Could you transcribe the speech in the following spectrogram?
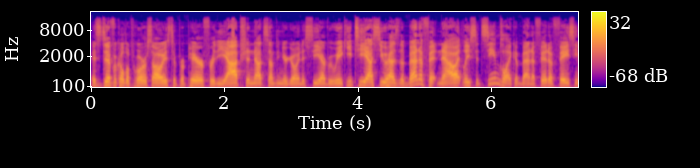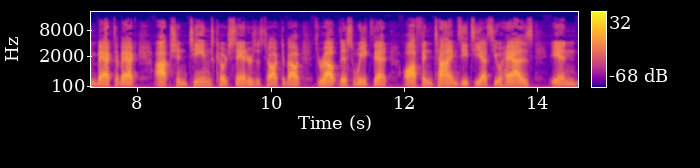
It's difficult, of course, always to prepare for the option, not something you're going to see every week. ETSU has the benefit now, at least it seems like a benefit, of facing back to back option teams. Coach Sanders has talked about throughout this week that oftentimes ETSU has in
